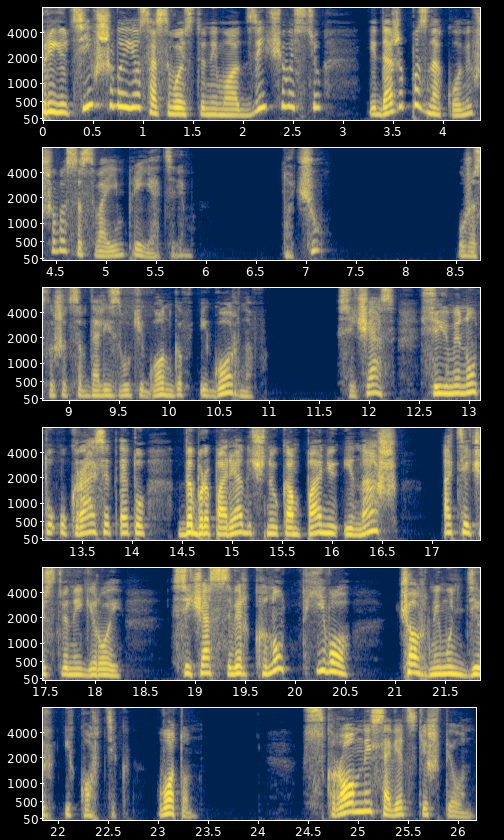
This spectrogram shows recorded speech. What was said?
приютившего ее со свойственной ему отзывчивостью и даже познакомившего со своим приятелем. Но чу! Уже слышатся вдали звуки гонгов и горнов. Сейчас, сию минуту, украсит эту добропорядочную компанию и наш отечественный герой. Сейчас сверкнут его черный мундир и кортик. Вот он, скромный советский шпион,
